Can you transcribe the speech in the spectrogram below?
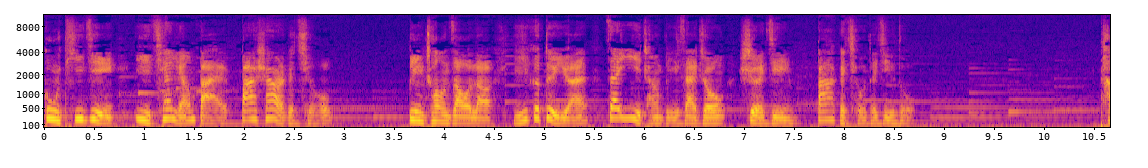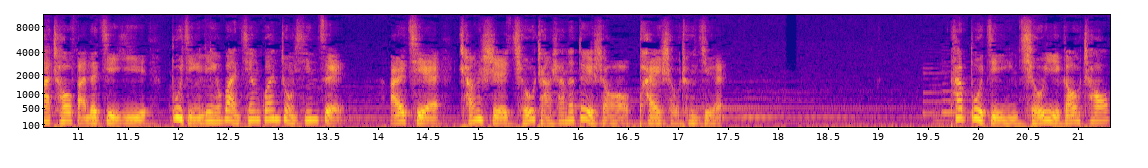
共踢进一千两百八十二个球，并创造了一个队员在一场比赛中射进八个球的纪录。他超凡的技艺不仅令万千观众心醉，而且常使球场上的对手拍手称绝。他不仅球艺高超，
